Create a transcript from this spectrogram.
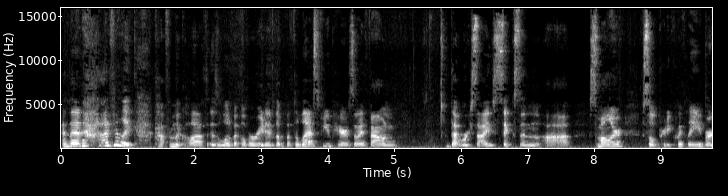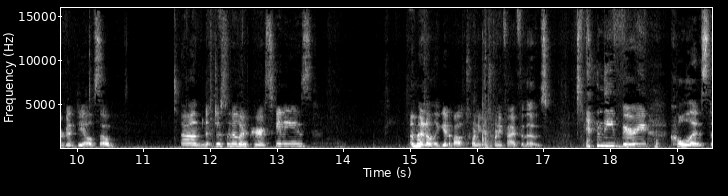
And then I feel like cut from the cloth is a little bit overrated, but the last few pairs that I found that were size 6 and uh, smaller sold pretty quickly for a good deal. So um, just another pair of skinnies. I might only get about 20 or 25 for those. And the very coolest,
